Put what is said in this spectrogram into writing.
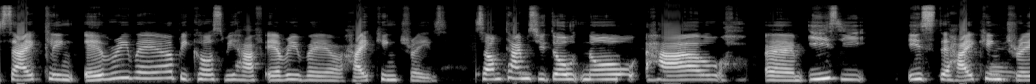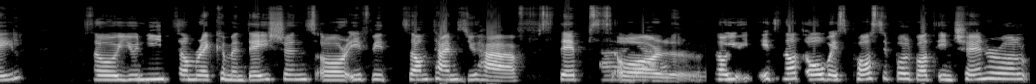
cycling everywhere because we have everywhere hiking trails. Sometimes you don't know how um, easy is the hiking Right. trail, so you need some recommendations, or if it sometimes you have steps, yeah, or absolutely. so you, it's not always possible. But in general,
